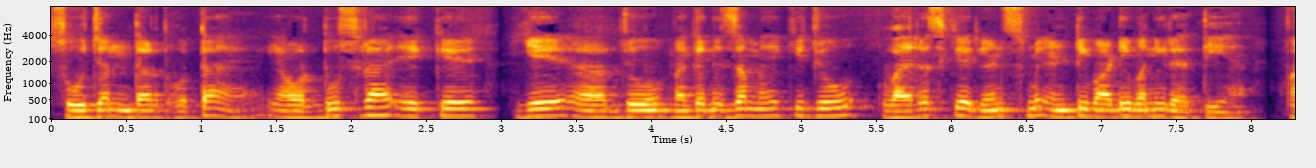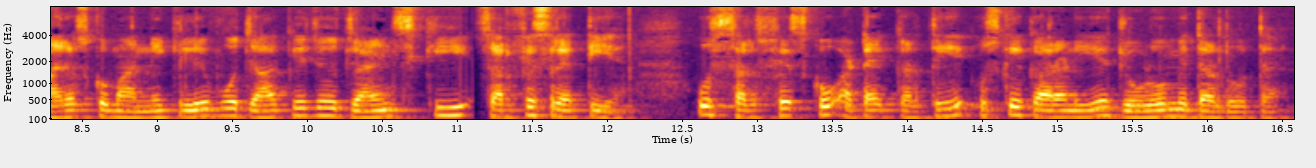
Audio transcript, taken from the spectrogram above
सूजन दर्द होता है। और दूसरा एक, ये जो मैकेनिज्म है कि जो वायरस के अगेंस्ट में एंटीबॉडी बनी रहती है वायरस को मारने के लिए, वो जाके जो जॉइंट्स की सरफेस रहती है उस सरफेस को अटैक करती है, उसके कारण ये जोड़ों में दर्द होता है।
